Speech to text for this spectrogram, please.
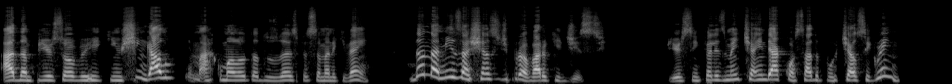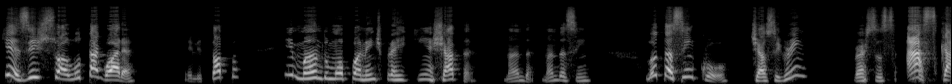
Adam Pearce ouve o Riquinho xingá-lo e marca uma luta dos dois para semana que vem, dando a Miss a chance de provar o que disse. Pierce, infelizmente, ainda é acossado por Chelsea Green, que exige sua luta agora. Ele topa e manda um oponente pra Riquinha chata. Manda, manda sim. Luta 5: Chelsea Green versus Asuka.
